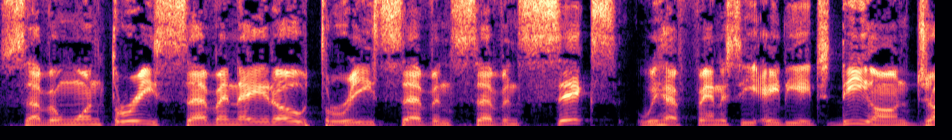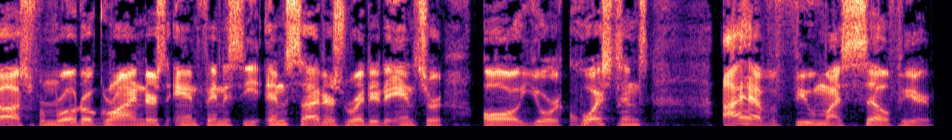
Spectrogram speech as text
713-780-3776. We have Fantasy ADHD on Josh from Roto Grinders and Fantasy Insiders ready to answer all your questions. I have a few myself here.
